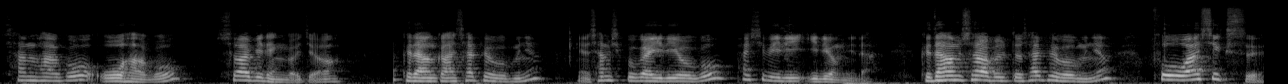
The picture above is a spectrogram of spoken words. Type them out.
3하고 5하고 수압이 된 거죠. 그 다음 거 살펴보면요. 39가 1이 오고 81이 1이 옵니다. 그 다음 수압을 또 살펴보면요. 4와 6,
